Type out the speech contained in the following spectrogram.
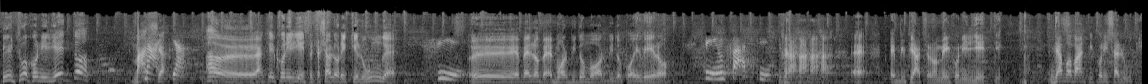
Il tuo coniglietto? Mascia? Macchia. Ah, anche il coniglietto, c'ha le orecchie lunghe. Sì, Eh, è bello, beh, morbido, morbido poi, è vero? Sì, infatti. eh, e mi piacciono a me i coniglietti. Andiamo avanti con i saluti.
